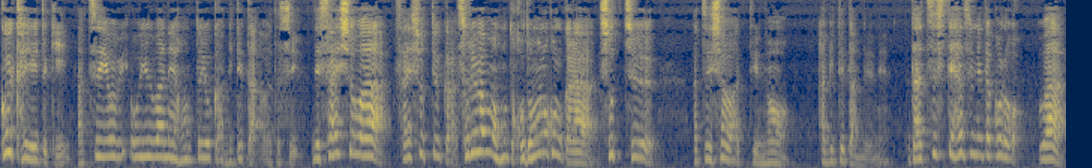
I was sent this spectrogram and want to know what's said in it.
ごいかゆい時、熱いお湯はね、本当よく浴びてた、私。で、最初は、最初っていうか、それはもう本当子供の頃からしょっちゅう熱いシャワーっていうのを浴びてたんだよね。脱して始めた頃は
